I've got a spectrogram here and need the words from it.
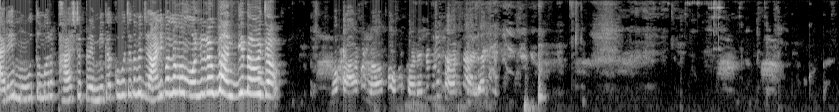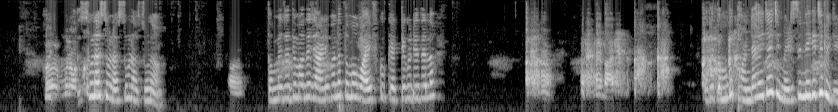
ଆରେ ମୁଁ ତମର ଫାଷ୍ଟ ପ୍ରେମିକା କହୁଛ ତମେ ଜାଣିପାରୁନ ମୋ ମନରେ ଭାଙ୍ଗି ଦଉଛ ଶୁଣ ଶୁଣ ଶୁଣ ଶୁଣ ତମେ ଯଦି ମୋତେ ଜାଣିବ ନା ତମ ୱାଇଫ୍ କୁ କେଟେଗୋରି ଦେଲ ଆରେ ତମକୁ ଥଣ୍ଡା ହେଇଯାଇଛି ମେଡିସିନ ନେଇକି ଯିବି କି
